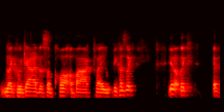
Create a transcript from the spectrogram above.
like, regardless of quarterback play, because like you know, like if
